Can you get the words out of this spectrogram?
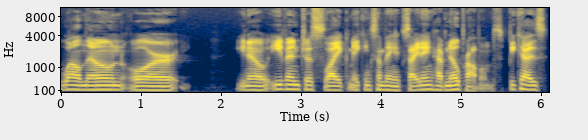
well known or you know even just like making something exciting have no problems because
